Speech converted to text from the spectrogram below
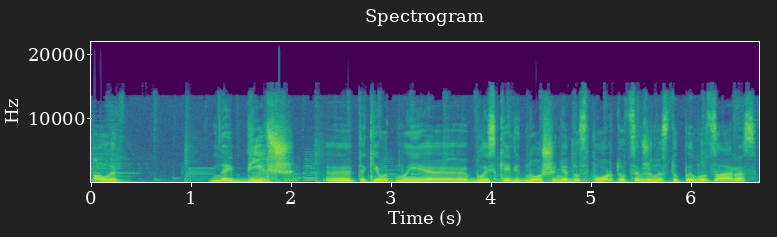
але найбільш е, таке от моє е, близьке відношення до спорту це вже наступило зараз.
